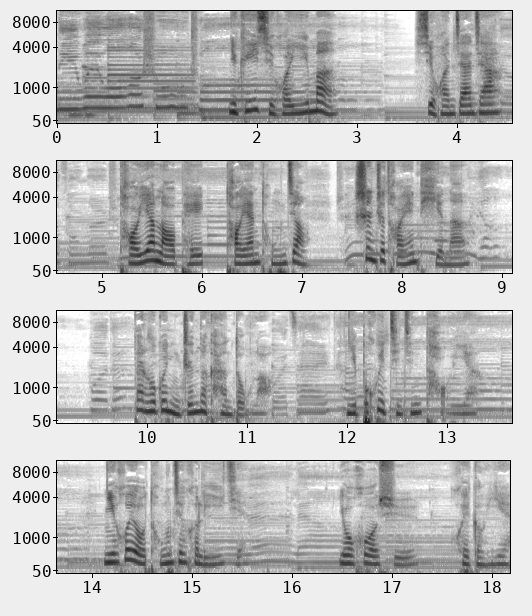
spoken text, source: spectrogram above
你为我梳妆。你可以喜欢伊曼，喜欢佳佳，讨厌老裴，讨厌铜匠，甚至讨厌铁男。但如果你真的看懂了，你不会仅仅讨厌，你会有同情和理解，又或许会哽咽，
